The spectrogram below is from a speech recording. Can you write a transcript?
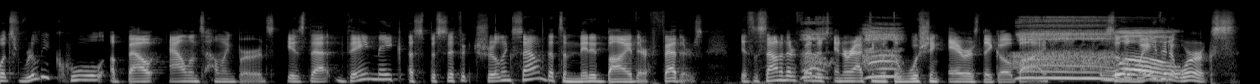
what's really cool about Allen's hummingbirds is that they make a specific trilling sound that's emitted by their feathers. It's the sound of their feathers interacting with the whooshing air as they go by. So the way that it works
